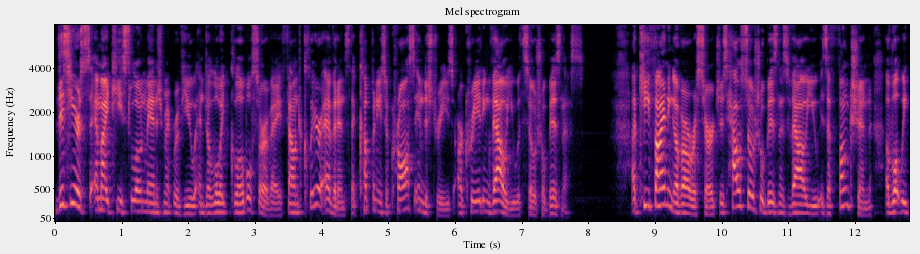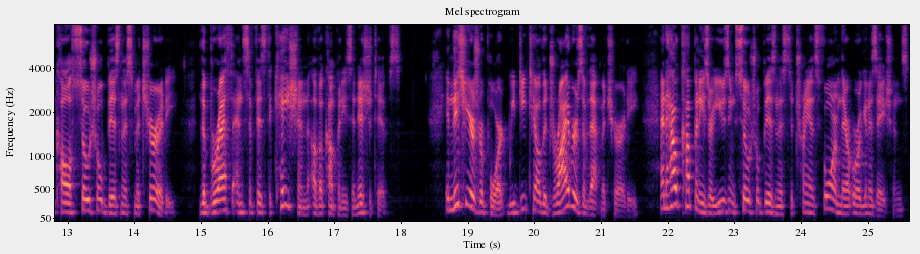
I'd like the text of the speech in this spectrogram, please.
This year's MIT Sloan Management Review and Deloitte Global Survey found clear evidence that companies across industries are creating value with social business. A key finding of our research is how social business value is a function of what we call social business maturity, the breadth and sophistication of a company's initiatives. In this year's report, we detail the drivers of that maturity and how companies are using social business to transform their organizations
